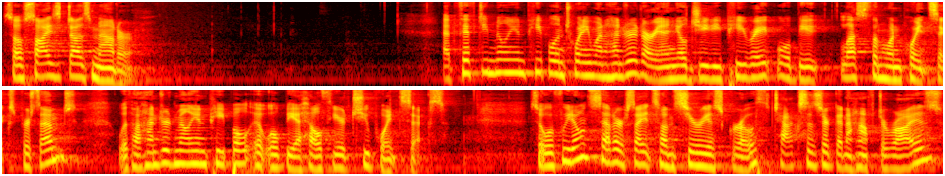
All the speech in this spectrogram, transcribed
So size does matter. At 50 million people in 2100, our annual GDP rate will be less than 1.6%. With 100 million people, it will be a healthier 2.6. So if we don't set our sights on serious growth, taxes are going to have to rise,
